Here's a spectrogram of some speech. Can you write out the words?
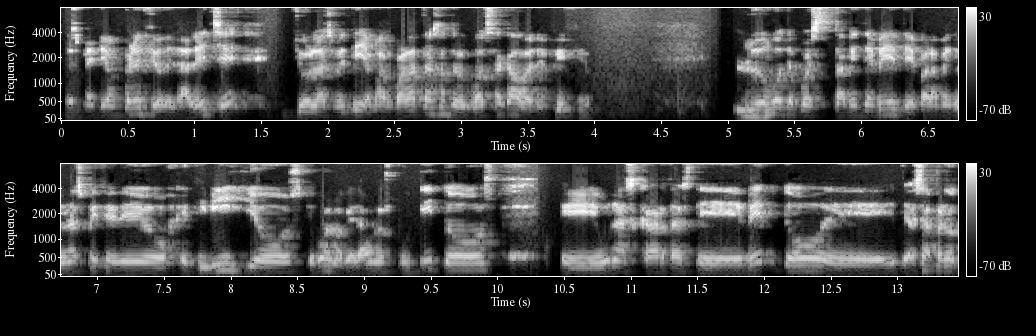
Les metía un precio de la leche, yo las vendía más baratas, ante lo cual sacaba beneficio. Luego te, pues, también te mete para meter una especie de objetivillos, que bueno, que da unos puntitos, eh, unas cartas de evento, eh, o sea, perdón,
